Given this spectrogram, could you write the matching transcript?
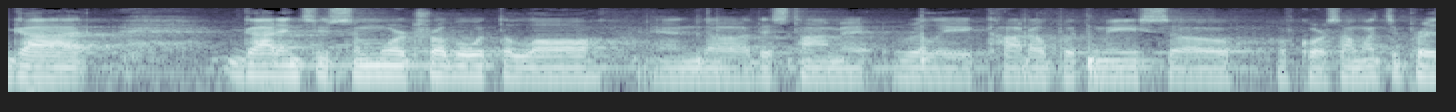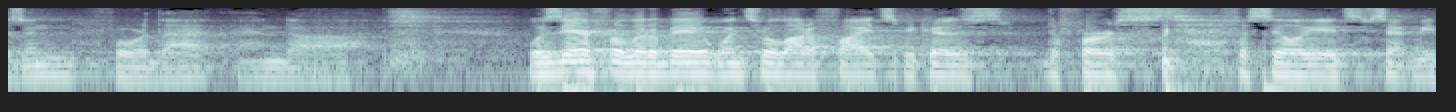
got got into some more trouble with the law and uh, this time it really caught up with me. So, of course, I went to prison for that and uh, was there for a little bit. Went to a lot of fights because the first facility it sent me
